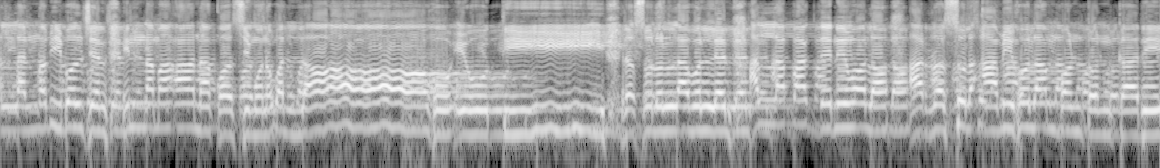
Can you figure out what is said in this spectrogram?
আল্লাহর নবী বলছেন, ইন্নামা আনা কাসিমুন ওয়াল্লাহু ইউতি। রাসূলুল্লাহ বললেন, আল্লাহ পাক দেনে বলো আর রসুল আমি হলাম বন্টনকারী।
